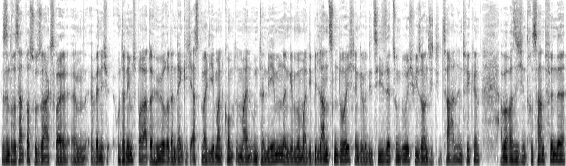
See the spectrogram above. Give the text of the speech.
Das ist interessant, was du sagst, weil ähm, wenn ich Unternehmensberater höre, dann denke ich erstmal, jemand kommt in mein Unternehmen, dann gehen wir mal die Bilanzen durch, dann gehen wir die Zielsetzung durch, wie sollen sich die Zahlen entwickeln. Aber was ich interessant finde,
